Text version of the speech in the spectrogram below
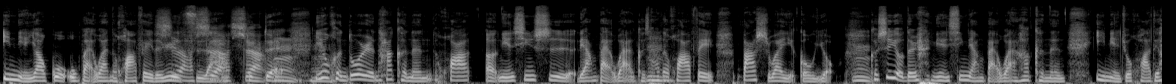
一年要过五百万的花费的日子啊，对不对？也有很多人他可能花呃年薪是两百万，可是他的花费八十万也够用。嗯，可是有的人年薪两百万，他可能一年就花掉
